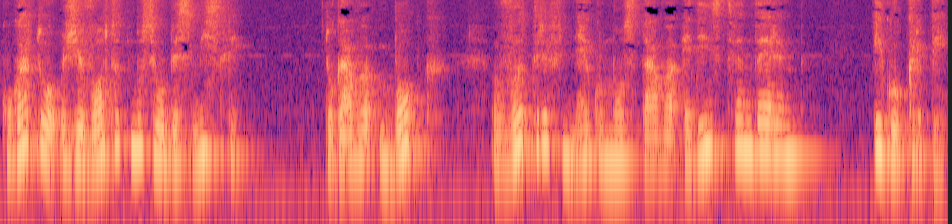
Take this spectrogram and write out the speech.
когато животът му се обесмисли, тогава Бог вътре в него му остава единствен верен и го крепи.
